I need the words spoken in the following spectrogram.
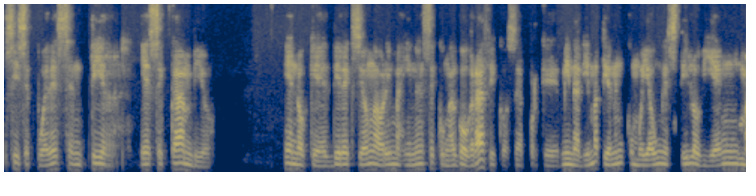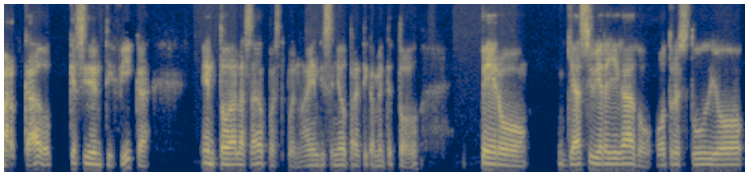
si se puede sentir ese cambio en lo que es dirección, ahora imagínense con algo gráfico, o sea, porque Minalima tienen como ya un estilo bien marcado que se identifica en toda la saga, pues, pues nos diseñado prácticamente todo, pero ya si hubiera llegado otro estudio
